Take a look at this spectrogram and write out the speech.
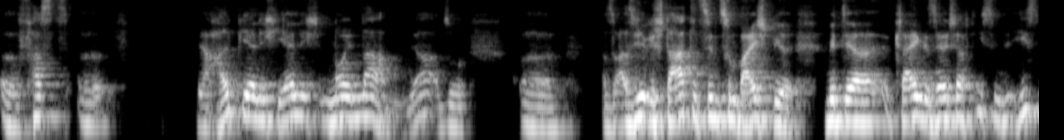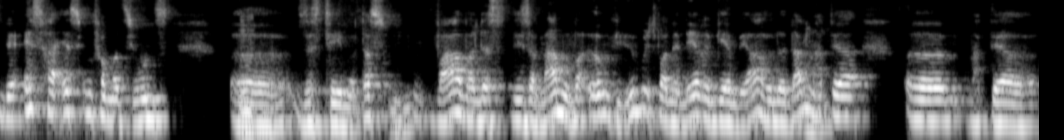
äh, fast äh, ja, halbjährlich, jährlich einen neuen Namen. Ja, also äh, also als wir gestartet sind zum Beispiel mit der kleinen Gesellschaft hießen, hießen wir SHS Informations Systeme. Das war, weil das, dieser Name war irgendwie übrig, war eine leere GmbH-Hülle. Dann mhm. hat der, äh, hat der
